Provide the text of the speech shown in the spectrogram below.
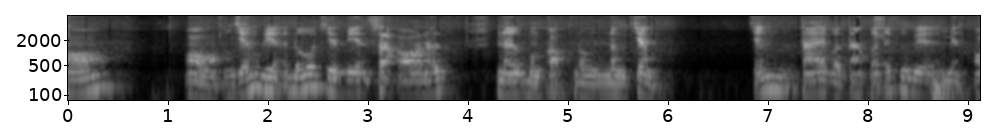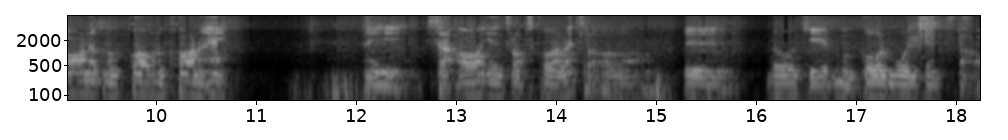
អអអញ្ចឹងវាដូចជាមានស្រៈអនៅនៅបង្កប់ក្នុងនឹងអញ្ចឹងអញ្ចឹងតែបើតាមពិតទៅគឺវាមានអនៅក្នុងកក្នុងខនឹងឯង ហើយស្រៈអយើងធ្លាប់ស្គាល់ហើយស្រៈអគឺដូចជាបង្គោលមួយអញ្ចឹងស្រៈអ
